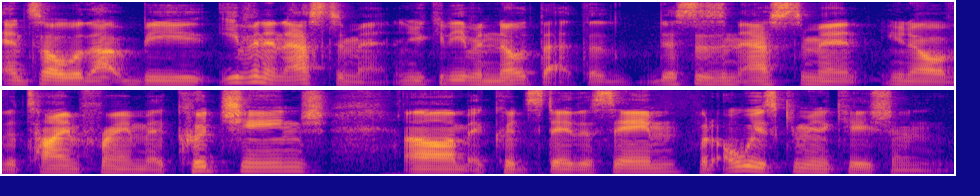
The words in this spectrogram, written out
And so that would be even an estimate. And you could even note that that this is an estimate, you know, of the time frame. It could change, um, it could stay the same, but always communication.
